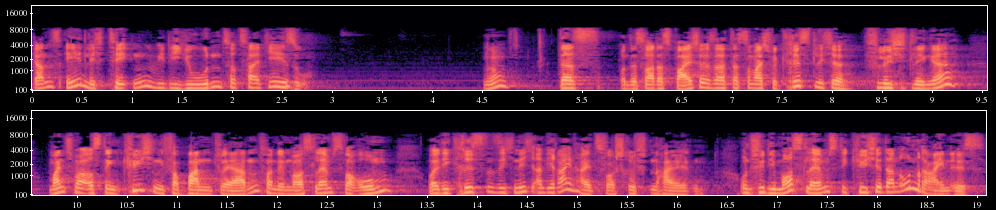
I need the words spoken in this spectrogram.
ganz ähnlich ticken wie die Juden zur Zeit Jesu. Ne? Dass und das war das Beispiel, dass zum Beispiel christliche Flüchtlinge manchmal aus den Küchen verbannt werden von den Moslems. Warum? Weil die Christen sich nicht an die Reinheitsvorschriften halten. Und für die Moslems die Küche dann unrein ist.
